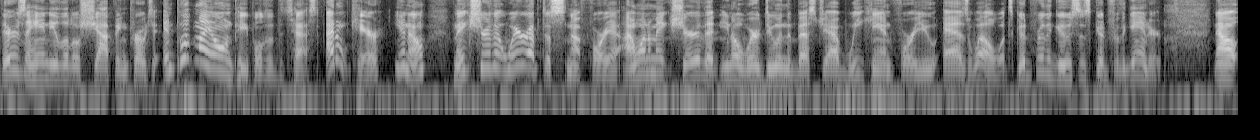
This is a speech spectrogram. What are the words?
there's a handy little shopping pro tip. And put my own people to the test. I don't care, you know, make sure that we're up to snuff for you. I want to make sure that, you know, we're doing the best job we can for you as well. What's good for the goose is good for the gander. Now,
